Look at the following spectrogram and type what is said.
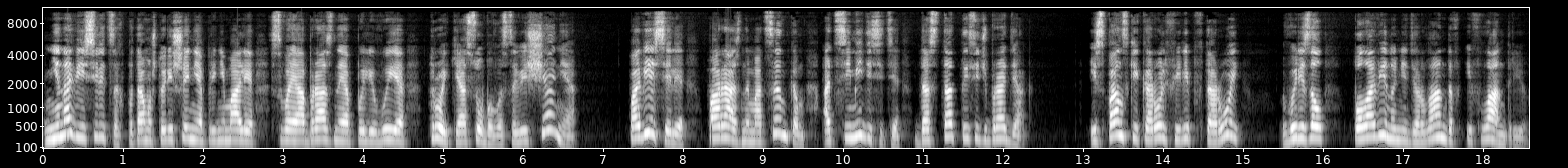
не на виселицах, потому что решения принимали своеобразные полевые тройки особого совещания, повесили по разным оценкам от 70 до 100 тысяч бродяг. Испанский король Филипп II вырезал половину Нидерландов и Фландрию,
